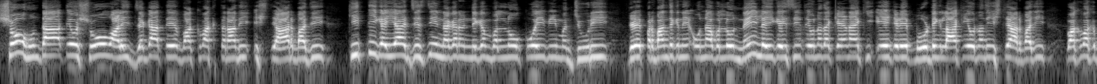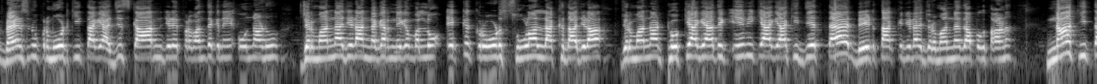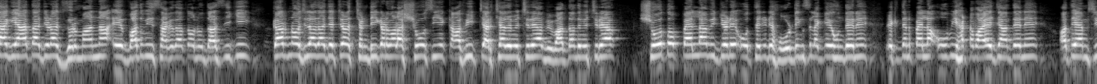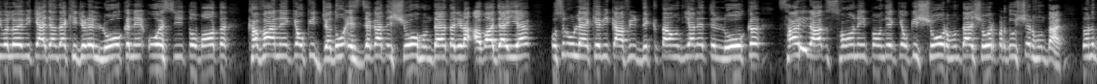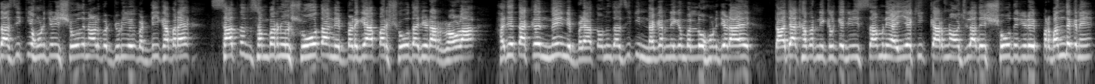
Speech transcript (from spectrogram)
ਸ਼ੋਅ ਹੁੰਦਾ ਤੇ ਉਹ ਸ਼ੋਅ ਵਾਲੀ ਜਗ੍ਹਾ ਤੇ ਵੱਖ-ਵੱਖ ਤਰ੍ਹਾਂ ਦੀ ਇਸ਼ਤਿਹਾਰਬਾਜ਼ੀ ਕੀਤੀ ਗਈ ਹੈ ਜਿਸ ਦੀ ਨਗਰ ਨਿਗਮ ਵੱਲੋਂ ਕੋਈ ਵੀ ਮਨਜ਼ੂਰੀ ਜਿਹੜੇ ਪ੍ਰਬੰਧਕ ਨੇ ਉਹਨਾਂ ਵੱਲੋਂ ਨਹੀਂ ਲਈ ਗਈ ਸੀ ਤੇ ਉਹਨਾਂ ਦਾ ਕਹਿਣਾ ਹੈ ਕਿ ਇਹ ਜਿਹੜੇ ਬੋਰਡਿੰਗ ਲਾ ਕੇ ਉਹਨਾਂ ਦੀ ਇਸ਼ਤਿਹਾਰਬਾਜ਼ੀ ਵੱਖ-ਵੱਖ ਬ੍ਰਾਂਡਸ ਨੂੰ ਪ੍ਰਮੋਟ ਕੀਤਾ ਗਿਆ, ਜਿਸ ਕਾਰਨ ਜਿਹੜੇ ਪ੍ਰਬੰਧਕ ਨੇ ਉਹਨਾਂ ਨੂੰ ਜੁਰਮਾਨਾ ਜਿਹੜਾ ਨਗਰ ਨਿਗਮ ਵੱਲੋਂ 1 ਕਰੋੜ 16 ਲੱਖ ਦਾ ਜਿਹੜਾ ਜੁਰਮਾਨਾ ਠੋਕਿਆ ਗਿਆ ਤੇ ਇਹ ਵੀ ਕਿਹਾ ਗਿਆ ਕਿ ਜੇ ਤੈਅ ਡੇਟ ਤੱਕ ਜਿਹੜਾ ਜੁਰਮਾਨੇ ਦਾ ਭੁਗਤਾਨ ਨਾ ਕੀਤਾ ਗਿਆ ਤਾਂ ਜਿਹੜਾ ਜੁਰਮਾਨਾ ਇਹ ਵੱਧ ਵੀ ਸਕਦਾ। ਤੁਹਾਨੂੰ ਦੱਸਦੀ ਕਿ ਕਰਨ ਔਜਲਾ ਦਾ ਜਿਹੜਾ ਚੰਡੀਗੜ੍ਹ ਵਾਲਾ ਸ਼ੋਅ ਸੀ, ਇਹ ਕਾਫੀ ਚਰਚਾ ਦੇ ਵਿੱਚ ਰਿਹਾ, ਵਿਵਾਦਾਂ ਦੇ ਵਿੱਚ ਰਿਹਾ। ਸ਼ੋਅ ਤੋਂ ਪਹਿਲਾਂ ਵੀ ਜਿਹੜੇ ਉੱਥੇ ਜਿਹੜੇ ਹੋਰਡਿੰਗਸ ਲੱਗੇ ਹੁੰਦੇ ਨੇ, ਇੱਕ ਦਿਨ ਪਹਿਲਾਂ ਉਹ ਵੀ ਹਟਵਾਏ ਜਾਂਦੇ ਨੇ। ਅਤੇ ਐਮਸੀ ਵੱਲੋਂ ਇਹ ਵੀ ਕਿਹਾ ਜਾਂਦਾ ਕਿ ਜਿਹੜੇ ਲੋਕ ਨੇ ਉਹ ਇਸ ਚੀਜ਼ ਤੋਂ ਬਹੁਤ ਖਫਾ ਨੇ, ਕਿਉਂਕਿ ਜਦੋਂ ਇਸ ਜਗ੍ਹਾ ਤੇ ਸ਼ੋਅ ਹੁੰਦਾ ਹੈ ਤਾਂ ਜਿਹੜਾ ਆਵਾਜਾਈ ਹੈ ਉਸ ਨੂੰ ਲੈ ਕੇ ਵੀ ਕਾਫੀ ਦਿੱਕਤਾਂ ਆਉਂਦੀਆਂ ਨੇ ਤੇ ਲੋਕ ਸਾਰੀ ਰਾਤ ਸੌ ਨਹੀਂ ਪਾਉਂਦੇ ਕਿਉਂਕਿ ਸ਼ੋਰ ਹੁੰਦਾ ਸ਼ੋਰ ਪ੍ਰਦੂਸ਼ਣ ਹੁੰਦਾ ਹੈ। ਤੁਹਾਨੂੰ ਦੱਸਦੀ ਕਿ ਹੁਣ ਜਿਹੜੀ ਸ਼ੋਅ ਦੇ ਨਾਲ ਜੁੜੀ ਹੋਈ ਵੱਡੀ ਖਬਰ ਹੈ 7 ਦਸੰਬਰ ਨੂੰ ਸ਼ੋਅ ਤਾਂ ਨਿਬੜ ਗਿਆ, ਪਰ ਸ਼ੋਅ ਦਾ ਜਿਹੜਾ ਰੌਲਾ ਹਜੇ ਤੱਕ ਨਹੀਂ ਨਿਬੜਿਆ। ਤੁਹਾਨੂੰ ਦੱਸਦੀ ਕਿ ਨਗਰ ਨਿਗਮ ਵੱਲੋਂ ਹੁਣ ਜਿਹੜਾ ਹੈ ਤਾਜ਼ਾ ਖਬਰ ਨਿਕਲ ਕੇ ਜਿਹੜੀ ਸਾਹਮਣੇ ਆਈ ਹੈ ਕਿ ਕਰਨ ਔਜਲਾ ਦੇ ਸ਼ੋਅ ਦੇ ਜਿਹੜੇ ਪ੍ਰਬੰਧਕ ਨੇ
